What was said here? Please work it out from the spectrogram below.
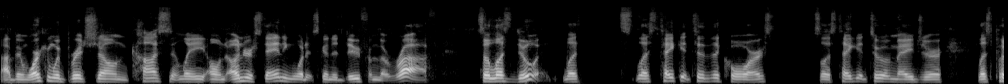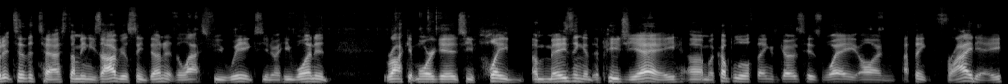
I've been working with Bridgestone constantly on understanding what it's going to do from the rough. So let's do it. Let's let's take it to the course. So let's take it to a major. Let's put it to the test. I mean, he's obviously done it the last few weeks. You know, he wanted Rocket Mortgage. He played amazing at the PGA. Um, a couple little things goes his way on I think Friday,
